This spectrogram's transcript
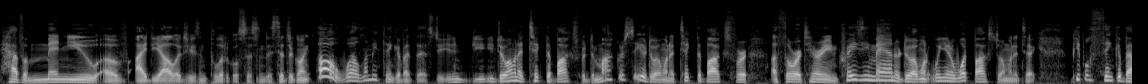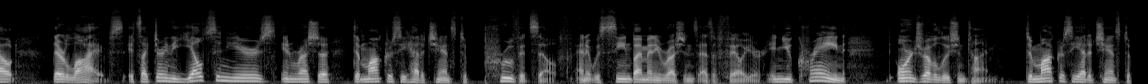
have a menu of ideologies and political systems. They sit there going, "Oh, well, let me think about this. Do, you, do, do I want to tick the box for democracy, or do I want to tick the box for authoritarian crazy man, or do I want, well, you know, what box do I want to tick?" People think about their lives. It's like during the Yeltsin years in Russia, democracy had a chance to prove itself, and it was seen by many Russians as a failure. In Ukraine, Orange Revolution time, democracy had a chance to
